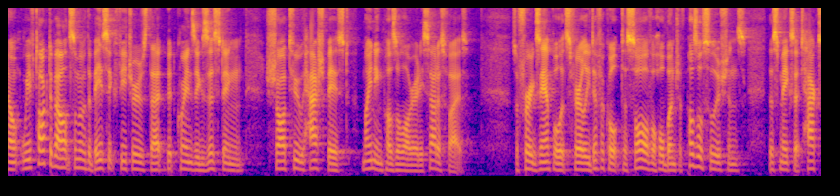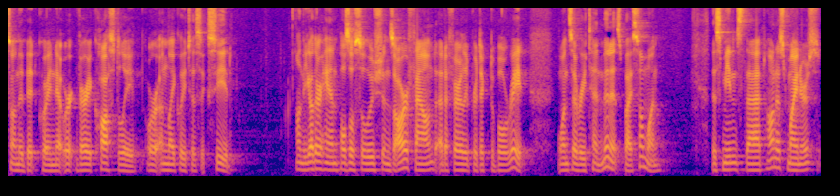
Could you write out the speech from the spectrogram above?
Now, we've talked about some of the basic features that Bitcoin's existing SHA-2 hash-based mining puzzle already satisfies. So for example, it's fairly difficult to solve a whole bunch of puzzle solutions this makes attacks on the Bitcoin network very costly or unlikely to succeed. On the other hand, puzzle solutions are found at a fairly predictable rate, once every 10 minutes by someone. This means that honest miners,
